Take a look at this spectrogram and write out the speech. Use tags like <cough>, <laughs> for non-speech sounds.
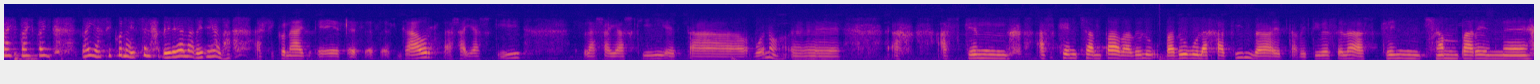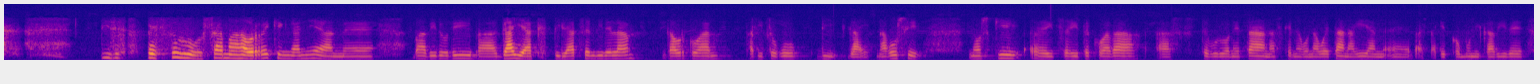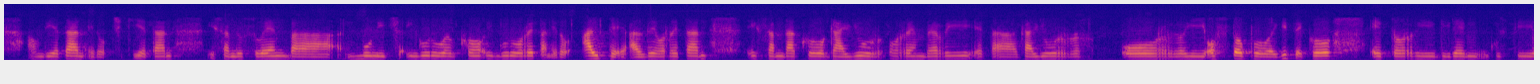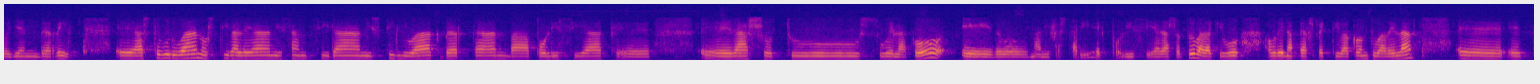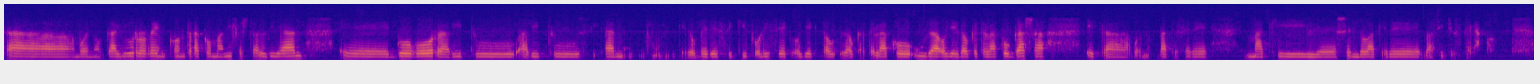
bai, bai, bai, bai, hasiko naizela, berehala, berehala. Hasiko naiz, ez, ez, ez, ez, gaur, lasai aski, lasai aski, eta, bueno, eh, azken, azken txampa badulu, badugula jakin da, eta beti bezala azken txamparen eh, pezu sama horrekin gainean, eh, badirudi, ba, gaiak pilatzen direla, gaurkoan, baditugu bi gai. Nagusi, noski e, hitz egitekoa da, asteburu honetan, azken egun hauetan, agian, e, ba, ez dakit komunikabide haundietan, edo txikietan, izan duzuen, ba, munitz inguru, inguru horretan, edo alpe alde horretan, izan dako gailur horren berri, eta gailur horri oztopo egiteko, etorri diren guzti hoien berri e, asteburuan ostiralean izan ziran istiluak bertan ba poliziak e, erasotu zuelako edo manifestariek polizia erasotu badakigu hau dena perspektiba kontua dela e, eta bueno gailur horren kontrako manifestaldian e, gogor aritu aritu zian <laughs> gero bereziki poliziek hoiek daukatelako ura hoiek daukatelako gasa eta bueno batez ere makil e, sendoak ere bazituztelako.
